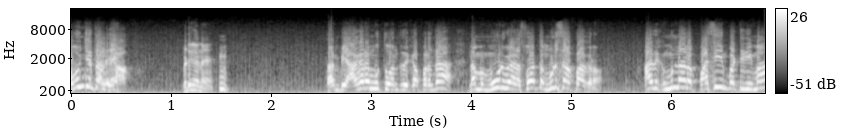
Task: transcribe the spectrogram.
அவுஞ்ச தலையா? விடுங்கண்ணே. தம்பி அகரமுத்து வந்ததுக்கு அப்புறம் தான் நம்ம மூணு வேளை சோத்த முழுசா பாக்குறோம் அதுக்கு முன்னால பசியும் பட்டினியுமா?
